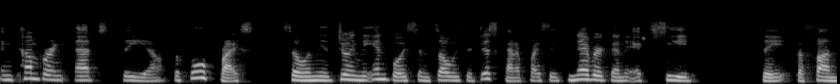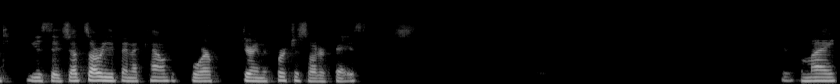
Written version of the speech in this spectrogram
encumbering at the, uh, the full price. So when you're doing the invoice and it's always the discounted price, it's never going to exceed the, the fund usage. That's already been accounted for during the purchase order phase. Am I,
